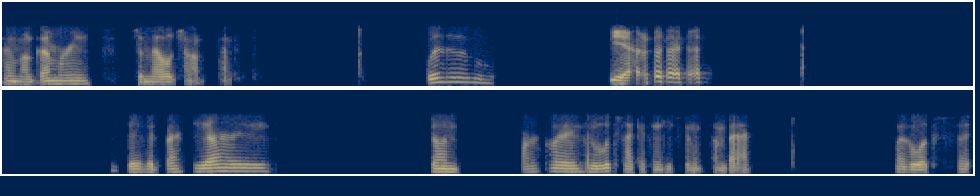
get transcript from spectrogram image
Ty Montgomery, Jamel Johnson. Woo! Yeah. David Bakhtiari, Don Barclay, who looks like I think he's going to come back. By the looks of it.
